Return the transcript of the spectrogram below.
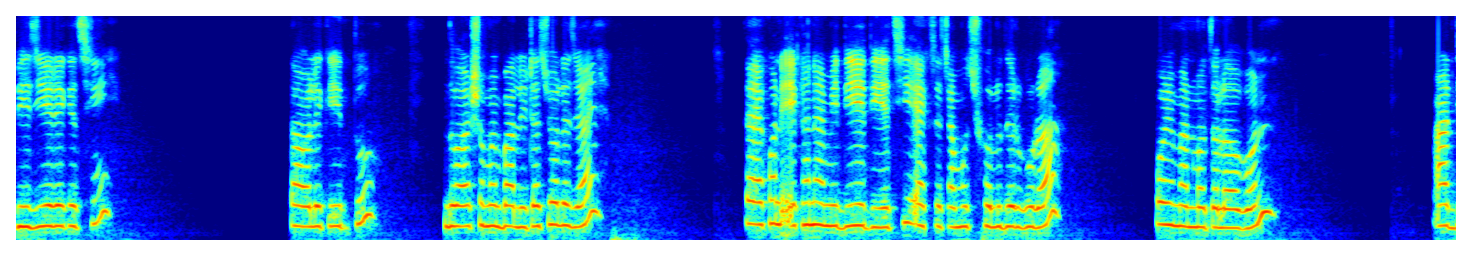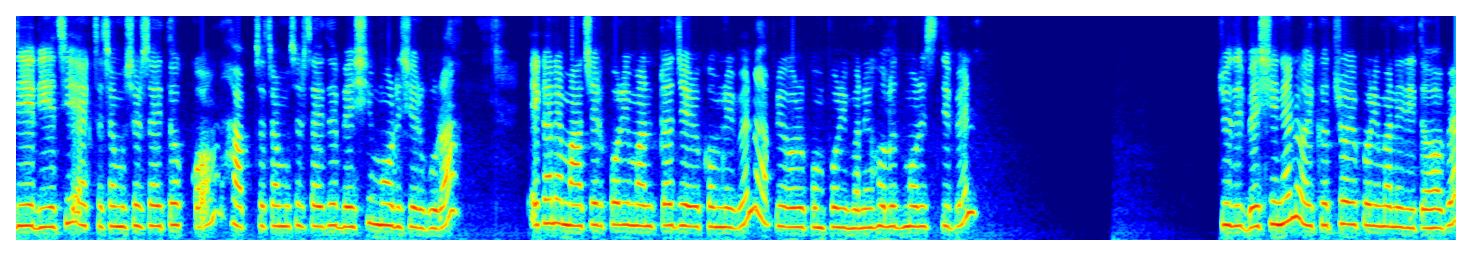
ভিজিয়ে রেখেছি। তাহলে কিন্তু ধোয়ার সময় বালিটা চলে যায়। তা এখন এখানে আমি দিয়ে দিয়েছি এক চা চামচ হলুদের গুঁড়া, পরিমাণ মতো লবণ, আর দিয়ে দিয়েছি এক চা চামচের চাইতেও কম, হাফ চা চামচের চাইতে বেশি মরিচের গুঁড়া। এখানে মাছের পরিমাণটা যেরকম নেবেন, আপনি ওরকম পরিমাণে হলুদ মরিচ দিবেন। যদি বেশি নেন, ওই ক্ষেত্রে ওই পরিমাণে দিতে হবে।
